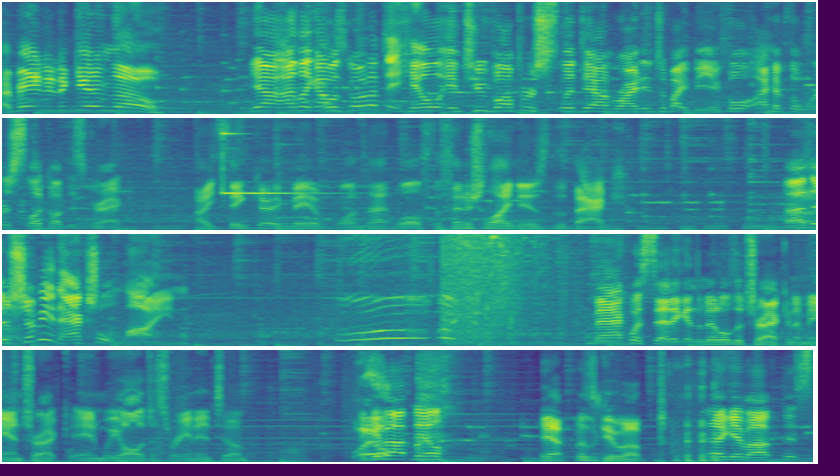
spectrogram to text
I made it again though. Yeah, I like I was going up the hill and two bumpers slid down right into my vehicle. I have the worst luck on this track. I think I may have won that. Well, if the finish line is the back, Uh, there should be an actual line. Oh my goodness. Mac was sitting in the middle of the track in a man truck, and we all just ran into him. I give up, Neil. yep, let's give up. I give up. This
